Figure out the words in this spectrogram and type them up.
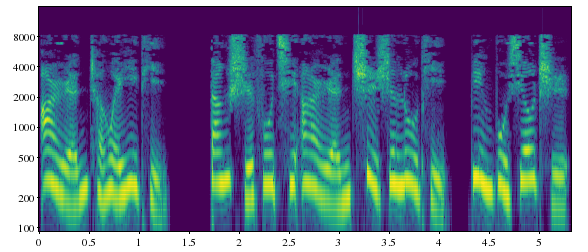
二人成为一体。当时夫妻二人赤身露体，并不羞耻。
